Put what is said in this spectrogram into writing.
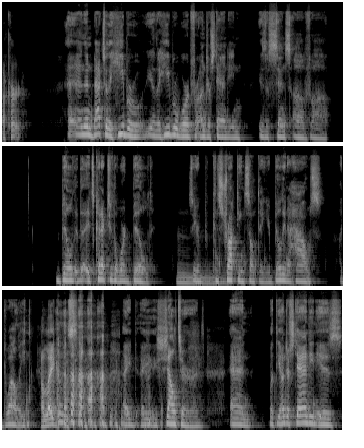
occurred. And then back to the Hebrew, you know, the Hebrew word for understanding is a sense of uh, build. It's connected to the word build. So you're Mm. constructing something. You're building a house, a dwelling, a Legos. a, a shelter, and, and but the understanding is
